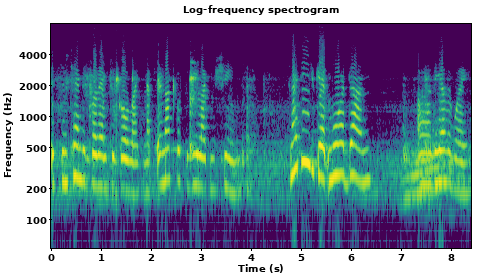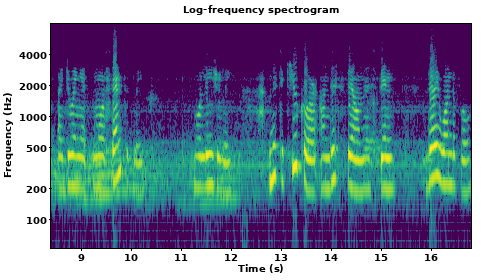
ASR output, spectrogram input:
it's intended for them to go like that. They're not supposed to be like machines. And I think you get more done uh, the other way by doing it more sensibly, more leisurely. Mr. Cukor on this film has been very wonderful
